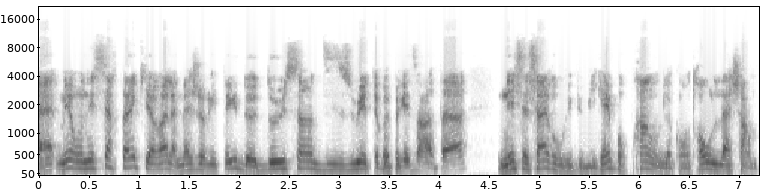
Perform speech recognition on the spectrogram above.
euh, mais on est certain qu'il y aura la majorité de 218 représentants nécessaires aux républicains pour prendre le contrôle de la Chambre.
